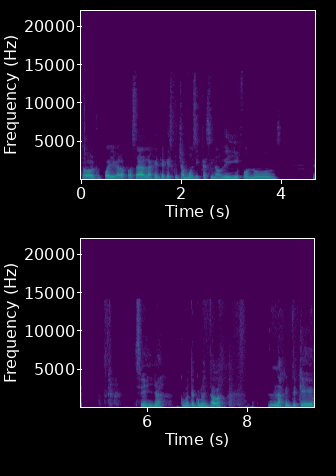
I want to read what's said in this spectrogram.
todo lo que puede llegar a pasar, la gente que escucha música sin audífonos. Sí, ya, como te comentaba, la gente que,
